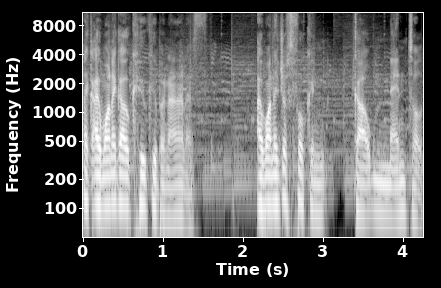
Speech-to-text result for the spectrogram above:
Like I want to go cuckoo bananas. I want to just fucking go mental.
